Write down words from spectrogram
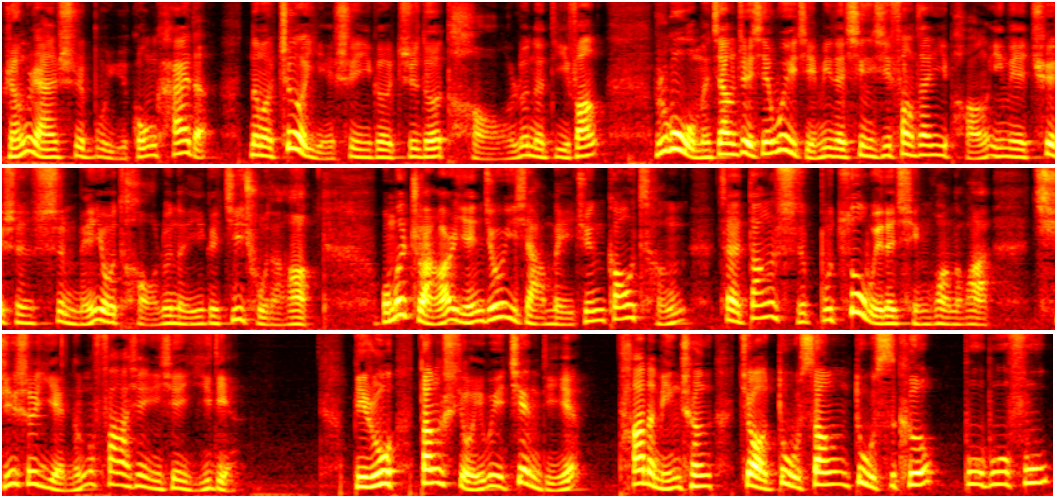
仍然是不予公开的。那么这也是一个值得讨论的地方。如果我们将这些未解密的信息放在一旁，因为确实是没有讨论的一个基础的哈。我们转而研究一下美军高层在当时不作为的情况的话，其实也能发现一些疑点。比如当时有一位间谍，他的名称叫杜桑·杜斯科·波波夫。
